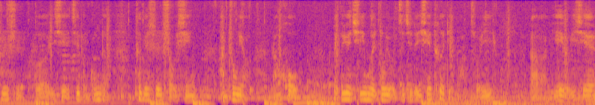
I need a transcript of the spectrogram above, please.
知识和一些基本功的。特别是手型很重要，然后每个乐器因为都有自己的一些特点嘛，所以呃也有一些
